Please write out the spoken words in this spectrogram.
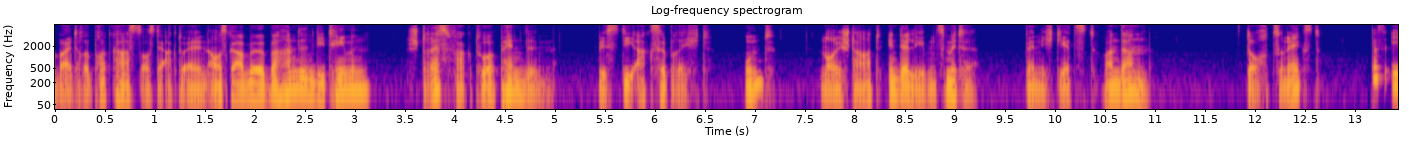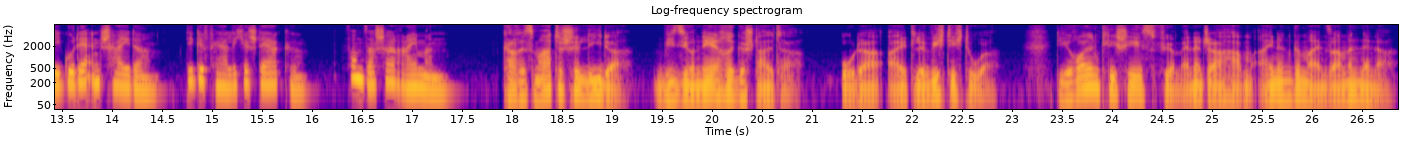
Weitere Podcasts aus der aktuellen Ausgabe behandeln die Themen Stressfaktor Pendeln, bis die Achse bricht und Neustart in der Lebensmitte. Wenn nicht jetzt, wann dann? Doch zunächst Das Ego der Entscheider, die gefährliche Stärke von Sascha Reimann. Charismatische Leader, visionäre Gestalter oder eitle Wichtigtuer. Die Rollenklischees für Manager haben einen gemeinsamen Nenner,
